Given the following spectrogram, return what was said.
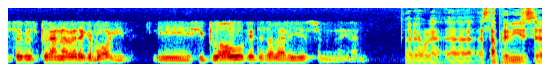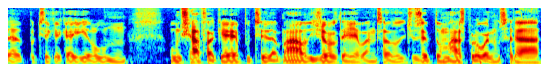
estem esperant a veure que plogui. I si plou, aquestes al·lèrgies se'n aniran. A veure, eh, està previst eh, potser que caigui algun un xàfec, eh? potser demà o dijous, deia abans el Josep Tomàs, però bueno, serà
